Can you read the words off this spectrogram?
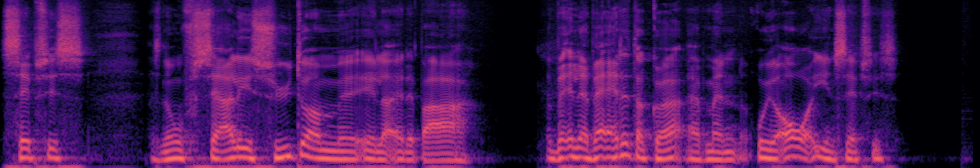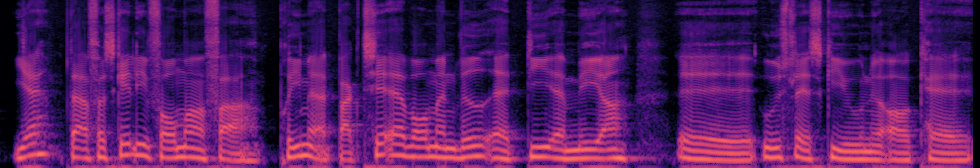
sepsis? Altså nogle særlige sygdomme, eller er det bare... Eller hvad er det, der gør, at man ryger over i en sepsis? Ja, der er forskellige former for primært bakterier, hvor man ved, at de er mere øh, udslagsgivende og kan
